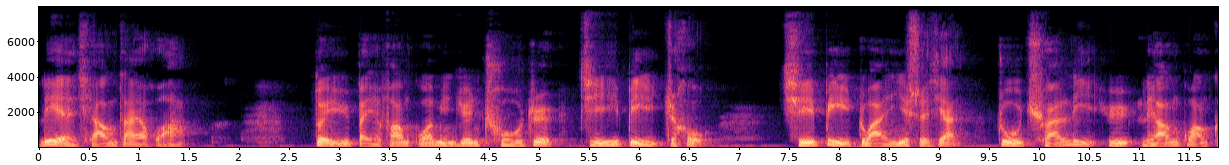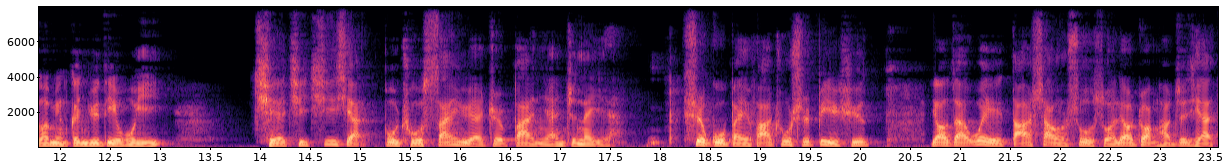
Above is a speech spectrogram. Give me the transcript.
列强在华，对于北方国民军处置击毙之后，其必转移视线，注全力于两广革命根据地无疑，且其期限不出三月至半年之内也。是故，北伐出师必须。要在未达上述所料状况之前，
